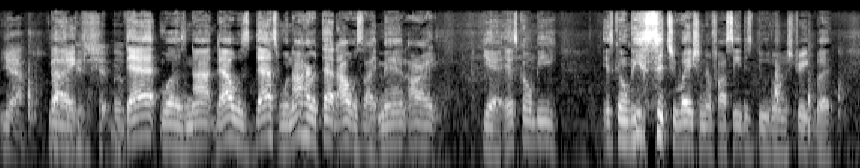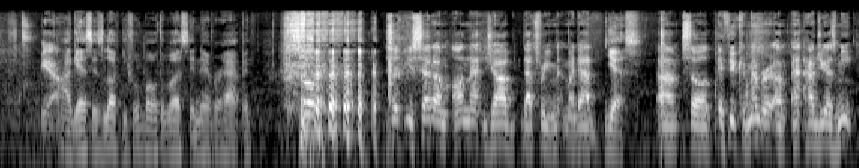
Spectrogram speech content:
Yeah, that's Like, a piece of shit move. That was not. That was. That's when I heard that. I was like, man, all right, yeah, it's gonna be, it's gonna be a situation if I see this dude on the street. But yeah. I guess it's lucky for both of us. It never happened. So, so you said um on that job, that's where you met my dad. yes. Um, so if you can remember, um, how'd you guys meet?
